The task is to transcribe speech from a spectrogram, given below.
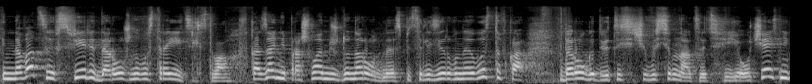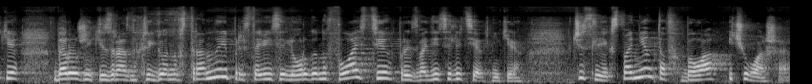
Инновации в сфере дорожного строительства. В Казани прошла международная специализированная выставка «Дорога-2018». Ее участники – дорожники из разных регионов страны, представители органов власти, производители техники. В числе экспонентов была и Чувашия.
